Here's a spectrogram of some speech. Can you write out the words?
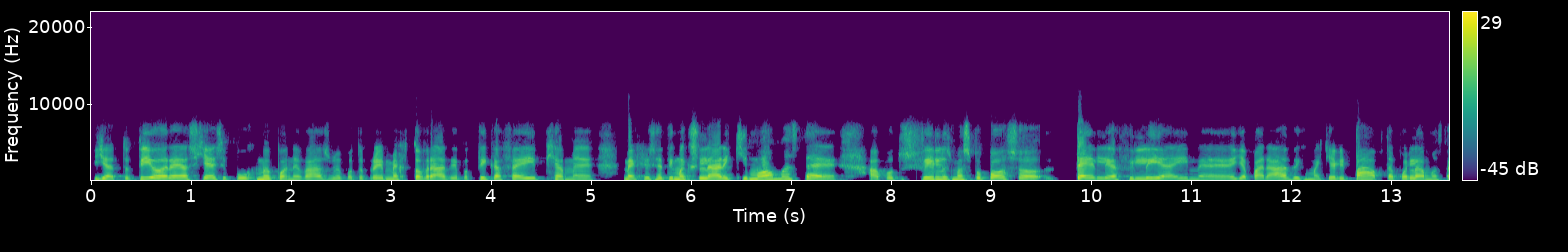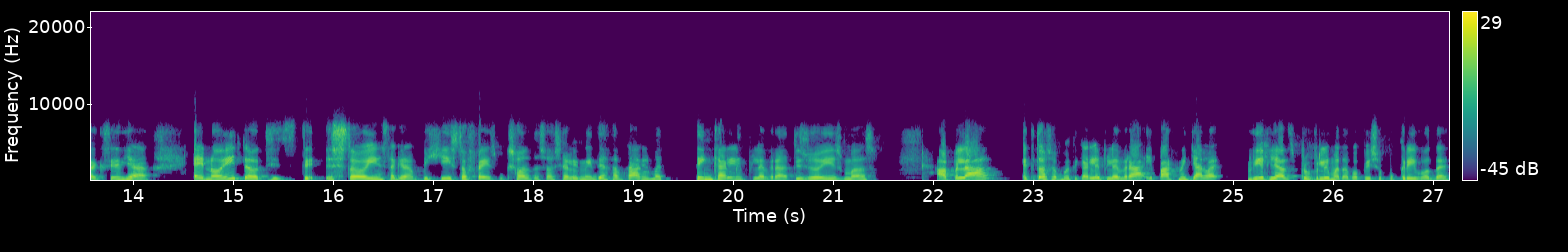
για το τι ωραία σχέση που έχουμε που ανεβάζουμε από το πρωί μέχρι το βράδυ, από τι καφέ ήπιαμε μέχρι σε τι μαξιλάρι κοιμόμαστε, από τους φίλους μας που πόσο τέλεια φιλία είναι για παράδειγμα και λοιπά, από τα πολλά μας ταξίδια. Εννοείται ότι στο Instagram, π.χ. στο Facebook, σε όλα τα social media θα βγάλουμε την καλή πλευρά της ζωής μας. Απλά εκτός από την καλή πλευρά υπάρχουν και άλλα 2.000 προβλήματα από πίσω που κρύβονται.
